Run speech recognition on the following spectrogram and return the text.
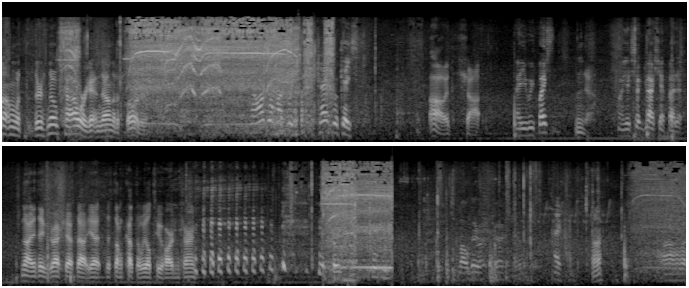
something with, there's no power getting down to the starter. No, I'll go my transfer case. Oh, it's shot. Are you replacing? No. Oh, you took dry shaft out of it? No, I didn't take the dry shaft out yet. Just don't cut the wheel too hard and turn. hey. Huh? Oh,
